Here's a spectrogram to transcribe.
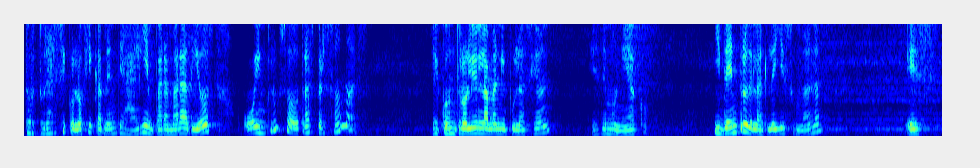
torturar psicológicamente a alguien para amar a Dios o incluso a otras personas. El control y la manipulación es demoníaco. Y dentro de las leyes humanas es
